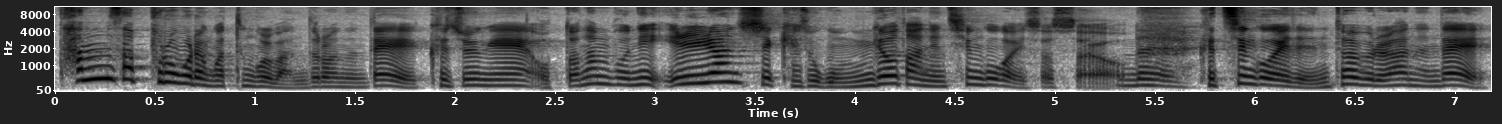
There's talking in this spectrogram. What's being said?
탐사 프로그램 같은 걸 만들었는데 그 중에 어떤 한 분이 1년씩 계속 옮겨 다닌 친구가 있었어요. 네. 그 친구가 이제 인터뷰를 하는데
